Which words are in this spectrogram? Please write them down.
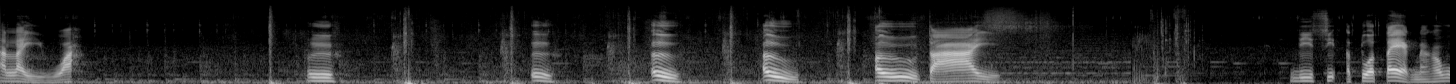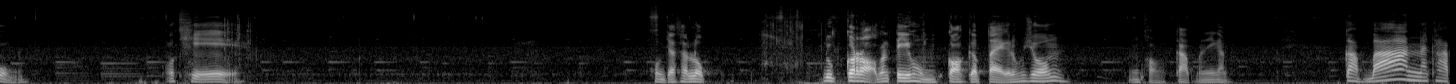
อะไรวะ เออ เออ เออ เออ เออ ตาย ดีซิตตัวแตกนะครับผม โอเคผมจะสลบ ดูเกราะมันตีผมเกาะเกือบแตกเลยท่านผู้ชมผมขอกลับอันนี้กัน กลับบ้านนะครับ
